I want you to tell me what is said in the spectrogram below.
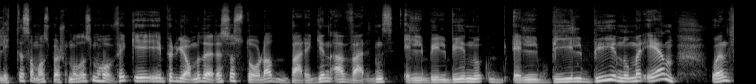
litt det samme spørsmålet som Hove fikk. I, programmet deres så står det at Bergen er verdens elbilby, elbilby nummer én, og en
